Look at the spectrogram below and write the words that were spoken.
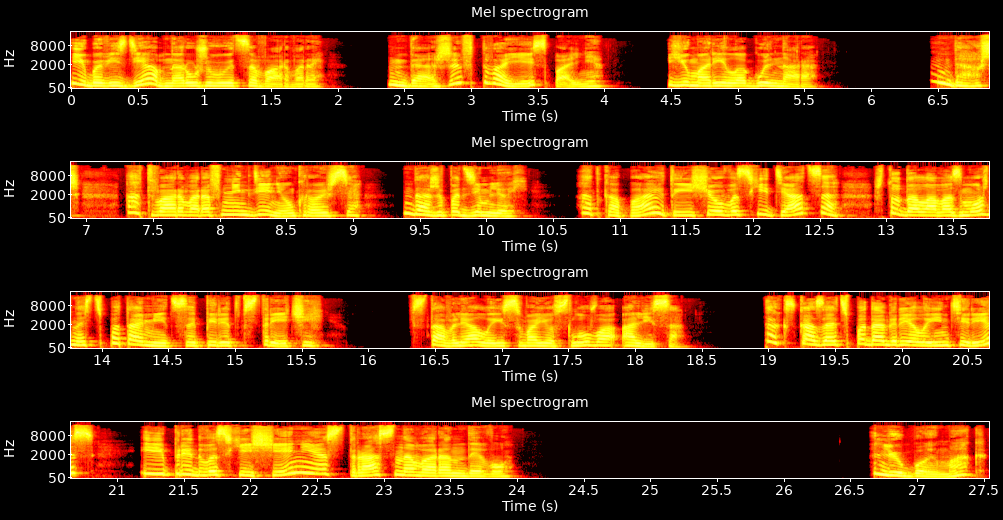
ибо везде обнаруживаются варвары. Даже в твоей спальне, юморила Гульнара. Да уж, от варваров нигде не укроешься, даже под землей. Откопают и еще восхитятся, что дала возможность потомиться перед встречей. Вставляла и свое слово Алиса. Так сказать, подогрела интерес и предвосхищение страстного рандеву. Любой маг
